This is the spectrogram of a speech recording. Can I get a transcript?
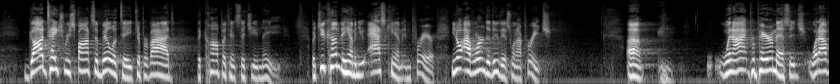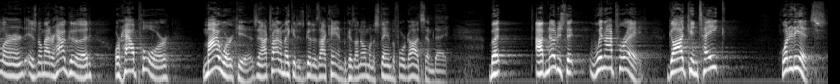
God takes responsibility to provide the competence that you need. But you come to Him and you ask Him in prayer. You know, I've learned to do this when I preach. Uh, when I prepare a message, what I've learned is no matter how good or how poor my work is, and I try to make it as good as I can because I know I'm going to stand before God someday. But I've noticed that when I pray, God can take what it is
